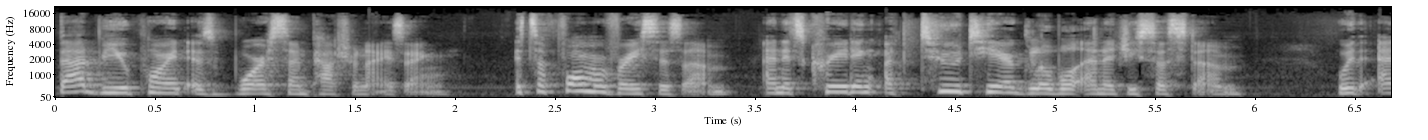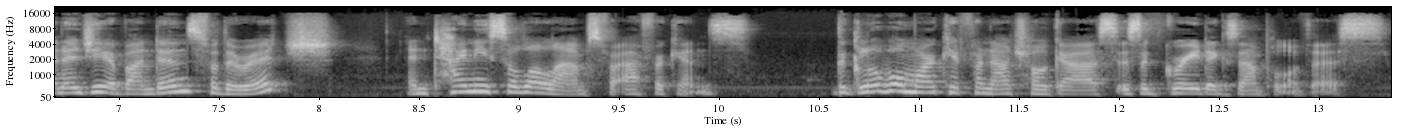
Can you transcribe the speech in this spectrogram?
That viewpoint is worse than patronizing. It's a form of racism, and it's creating a two tier global energy system with energy abundance for the rich and tiny solar lamps for Africans. The global market for natural gas is a great example of this.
